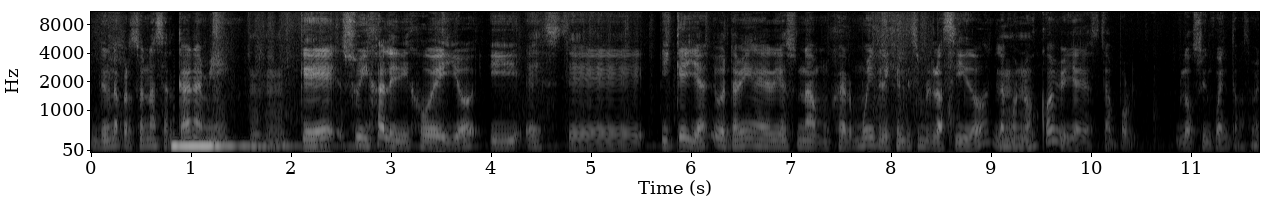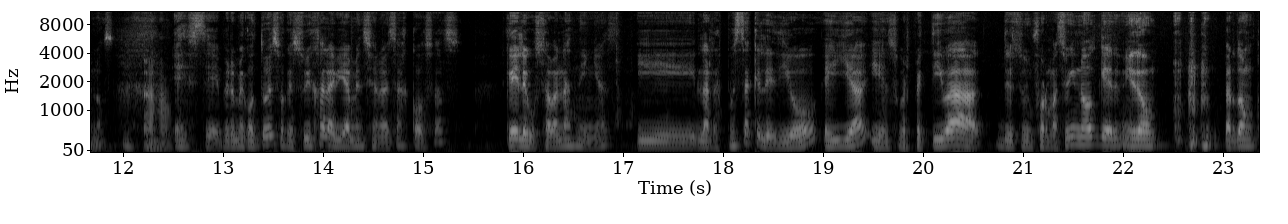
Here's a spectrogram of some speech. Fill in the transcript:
de una persona cercana a mí que su hija le dijo ello y este y que ella bueno también ella es una mujer muy inteligente siempre lo ha sido la conozco y ya está por los 50 más o menos. Este, pero me contó eso, que su hija le había mencionado esas cosas, que le gustaban las niñas, y la respuesta que le dio ella, y en su perspectiva de su información, y no que ha tenido, perdón,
